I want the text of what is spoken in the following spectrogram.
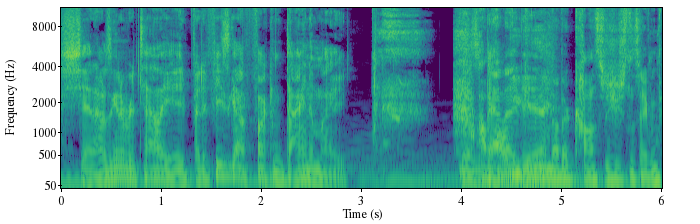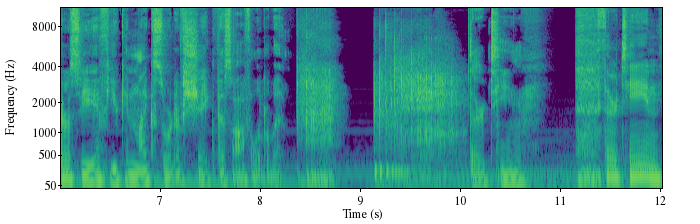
shit, I was gonna retaliate, but if he's got fucking dynamite, that's a Um, bad I'll give you idea. another constitution saving throw, see if you can like sort of shake this off a little bit. Thirteen. Thirteen.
